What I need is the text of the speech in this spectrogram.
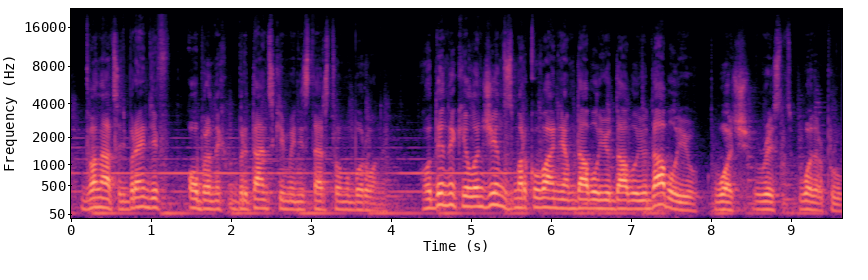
– 12 брендів, обраних британським міністерством оборони. Годинники Longines з маркуванням WWW Watch Wrist Waterproof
